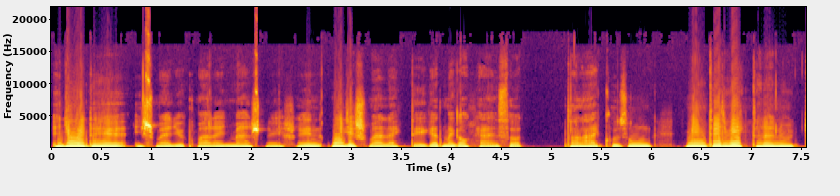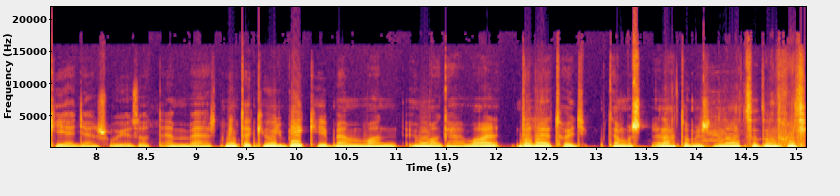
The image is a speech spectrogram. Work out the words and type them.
egy jó ideje ismerjük már egymást, és én úgy ismerlek téged, meg akárszor találkozunk, mint egy végtelenül kiegyensúlyozott embert, mint aki úgy békében van önmagával, de lehet, hogy te most látom is látszodon, hogy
